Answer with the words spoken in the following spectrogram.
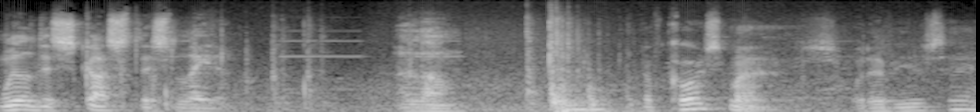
we'll discuss this later. Alone. Of course, Miles. Whatever you say.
